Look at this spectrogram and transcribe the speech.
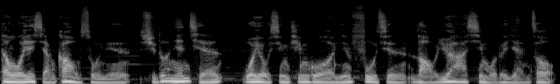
但我也想告诉您，许多年前我有幸听过您父亲老约阿希姆的演奏。”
